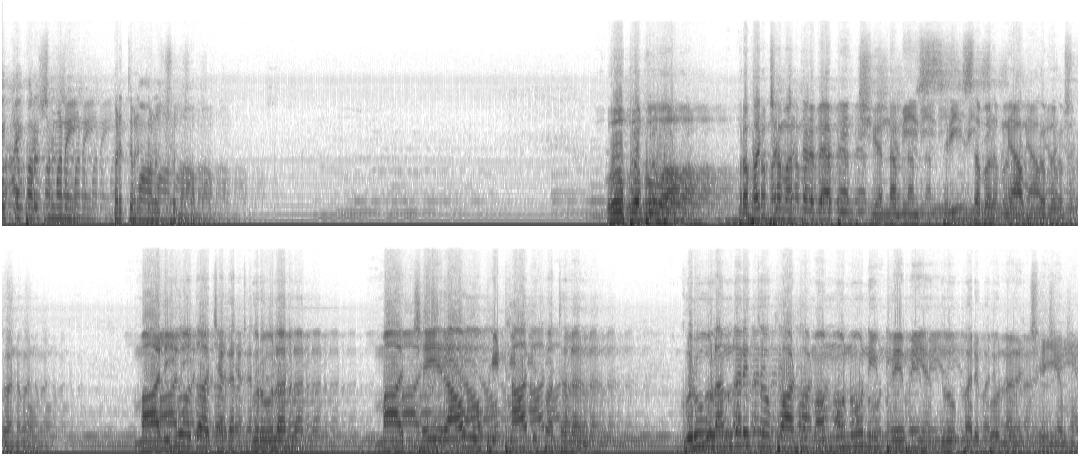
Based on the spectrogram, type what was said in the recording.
ఐక్యపరచమని బ్రతిమాలుచున్నాము. ఓ ప్రభువా ప్రపంచమంతట వ్యాపించి ఉన్న మీ స్త్రీ సభలు జ్ఞాపకం మా లియోద జగద్గురువులను మా జయరావు పీఠాధిపతులను గురువులందరితో పాటు మమ్మును నీ ప్రేమ ఎందు పరిపూర్ణ చేయము.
